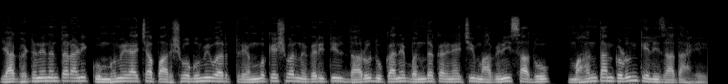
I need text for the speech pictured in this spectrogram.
या घटनेनंतर आणि कुंभमेळ्याच्या पार्श्वभूमीवर त्र्यंबकेश्वर नगरीतील दारू दुकाने बंद करण्याची मागणी साधू महंतांकडून केली जात आहे.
